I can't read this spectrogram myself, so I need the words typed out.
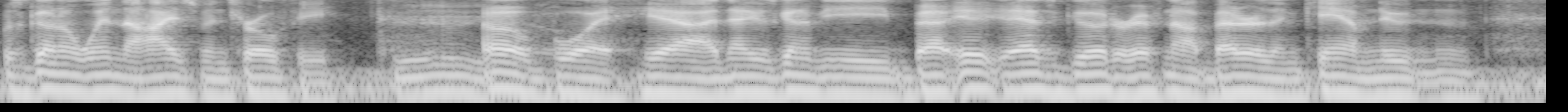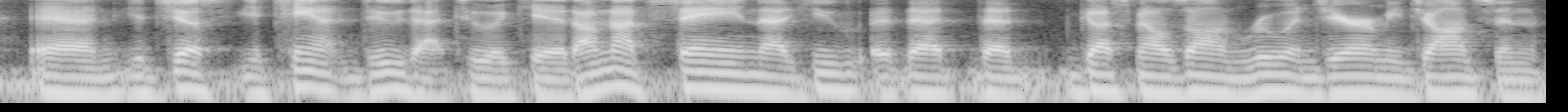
was going to win the Heisman Trophy. Oh boy, yeah, and that he was going to be, be as good or if not better than Cam Newton and you just you can't do that to a kid. I'm not saying that Hugh that that Gus Malzahn ruined Jeremy Johnson,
